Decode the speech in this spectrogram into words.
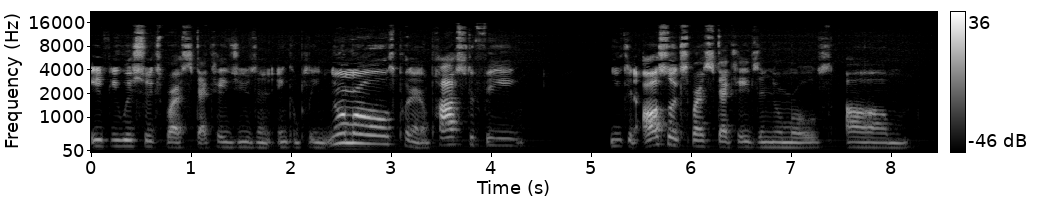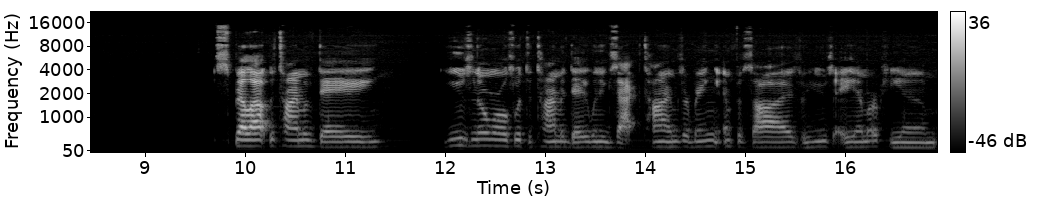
If you wish to express decades using incomplete numerals, put an apostrophe. You can also express decades in numerals. Um, spell out the time of day. Use numerals with the time of day when exact times are being emphasized, or use AM or PM.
